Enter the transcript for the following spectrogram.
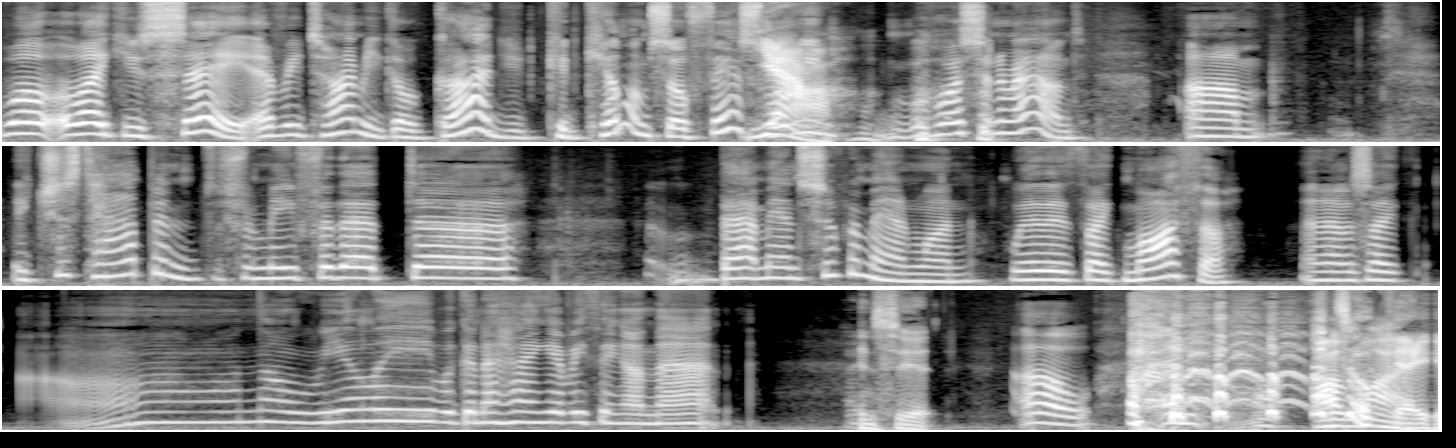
Well, like you say, every time you go, God, you could kill him so fast. Yeah. What are you horsing around. Um, it just happened for me for that uh, Batman Superman one where it's like Martha, and I was like, oh no, really? We're gonna hang everything on that? I didn't see it. Oh, and It's Oh, okay.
